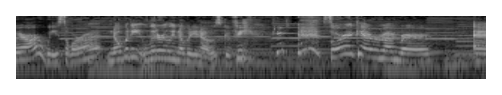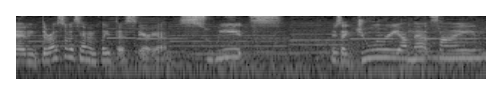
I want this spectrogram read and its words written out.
Where are we, Sora? Nobody, literally nobody knows, Goofy. Sora can't remember. And the rest of us haven't played this area. Sweets. There's like jewelry on that sign.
